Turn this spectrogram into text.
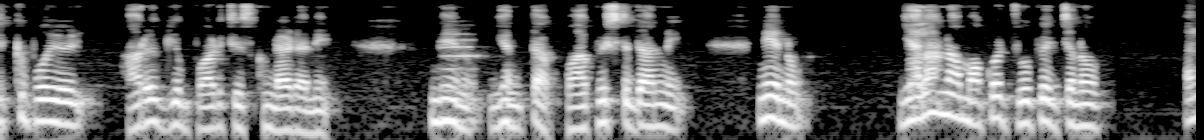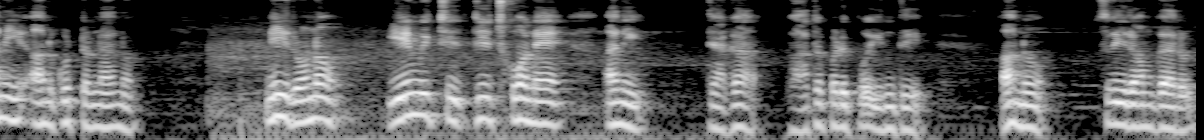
చిక్కుపోయి ఆరోగ్యం పాడు చేసుకున్నాడని. నేను ఎంత పాపిష్టి దాన్ని నేను ఎలా నా మొక్క చూపించను అని అనుకుంటున్నాను. నీ రుణం ఏమిచ్చి తీర్చుకోనే అని తెగ బాధపడిపోయింది అను శ్రీరామ్ గారు.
